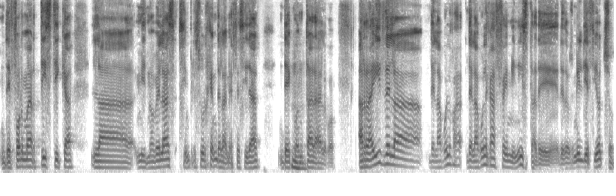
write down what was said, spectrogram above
de forma artística, mis novelas siempre surgen de la necesidad de contar algo. A raíz de la, de la, huelga, de la huelga feminista de, 2018,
